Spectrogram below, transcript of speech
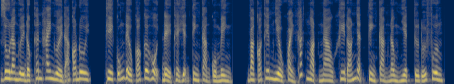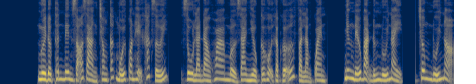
Dù là người độc thân hay người đã có đôi, thì cũng đều có cơ hội để thể hiện tình cảm của mình và có thêm nhiều khoảnh khắc ngọt ngào khi đón nhận tình cảm nồng nhiệt từ đối phương. Người độc thân nên rõ ràng trong các mối quan hệ khác giới, dù là đào hoa mở ra nhiều cơ hội gặp gỡ và làm quen. Nhưng nếu bạn đứng núi này, trông núi nọ,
